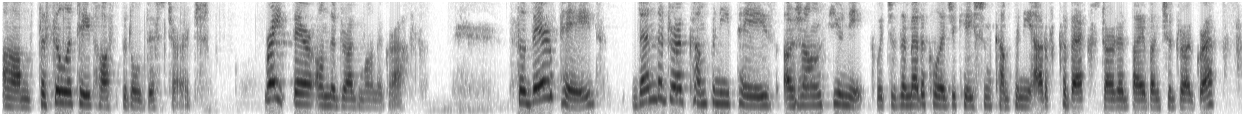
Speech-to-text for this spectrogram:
um, facilitate hospital discharge. Right there on the drug monograph. So they're paid. Then the drug company pays Agence Unique, which is a medical education company out of Quebec started by a bunch of drug reps,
